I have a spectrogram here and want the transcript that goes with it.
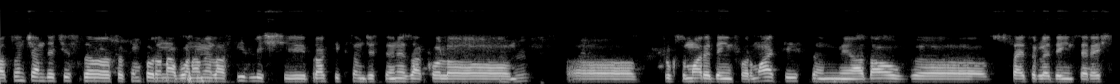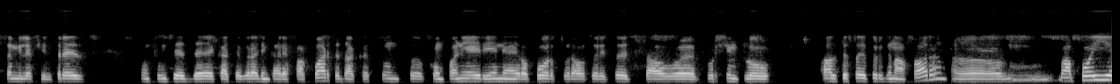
atunci am decis să, să cumpăr un abonament la Feedly și practic să-mi gestionez acolo uh-huh. uh, fluxul mare de informații, să-mi adaug uh, site-urile de interes și să mi le filtrez în funcție de categoria din care fac parte, dacă sunt uh, companii aeriene, aeroporturi, autorități sau uh, pur și simplu alte site-uri din afară. Uh, apoi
